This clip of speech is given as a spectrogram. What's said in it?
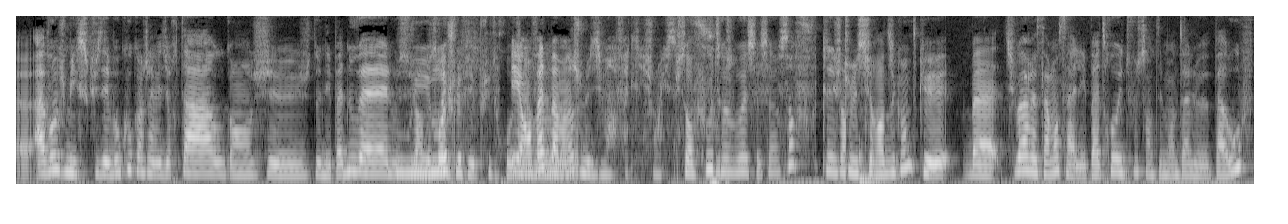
euh, avant, je m'excusais beaucoup quand j'avais du retard ou quand je, je donnais pas de nouvelles ou ce genre de moi, je le fais plus trop. Et en fait, bah, maintenant, je me dis, mais en fait, les gens, ils s'en foutent. Ouais, c'est ça. Ils s'en foutent, les gens. Je me suis rendu compte que, bah, tu vois, récemment, ça allait pas trop et tout, santé mentale euh, pas ouf.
